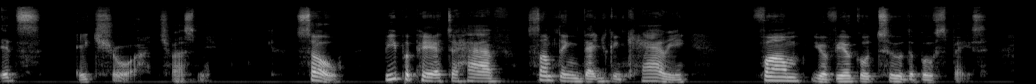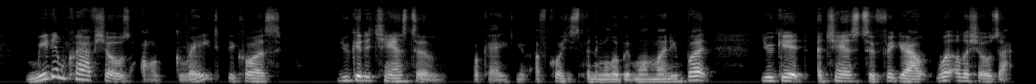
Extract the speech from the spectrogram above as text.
It's a chore, trust me. So be prepared to have something that you can carry from your vehicle to the booth space. Medium craft shows are great because you get a chance to, okay, you, of course, you're spending a little bit more money, but you get a chance to figure out what other shows are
